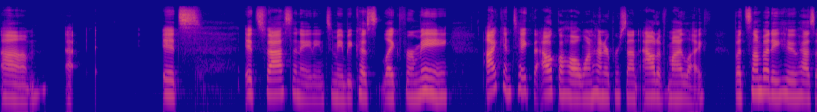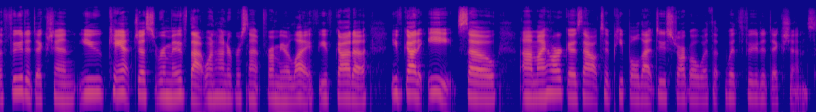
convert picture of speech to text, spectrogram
um, it's it's fascinating to me because like for me, I can take the alcohol 100% out of my life but somebody who has a food addiction, you can't just remove that 100% from your life. You've got to you've got to eat. So uh, my heart goes out to people that do struggle with with food addictions.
